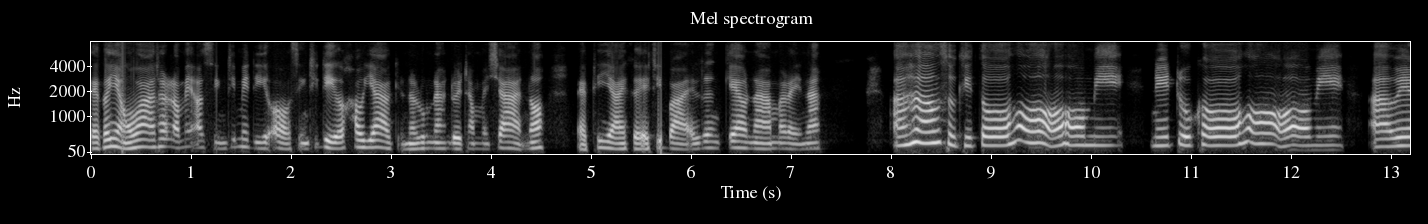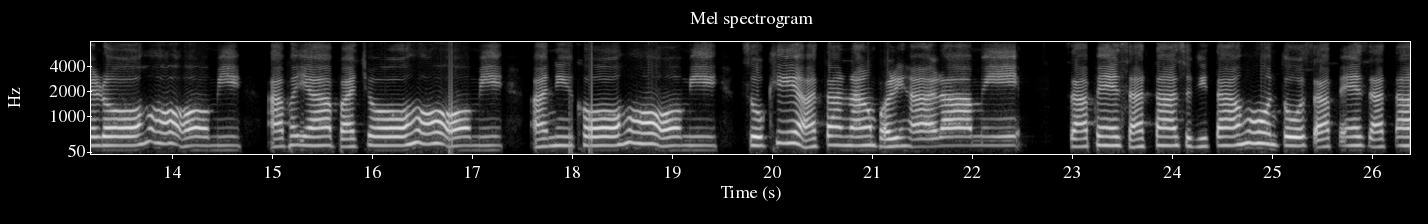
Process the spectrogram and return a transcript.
แต่ก็อย่างว่าถ้าเราไม่เอาสิ่งที่ไม่ดีออก สิ่งที่ดีก็เข้ายากอยู่นะลูกนะโดยธรรมชาติเนาะแบบที่ยายเคยอธิบายเรื่องแก้วน้ำอะไรนะอาหังสุขิโตโหมินิทุโคโหมิอเวโรโหมิอภยาปโชโหมิอนิโคโหมิสุขีอัตานังปริหารามิ สัพเพสัตตาสุขิตาโหนตุสัพเพสัตตา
